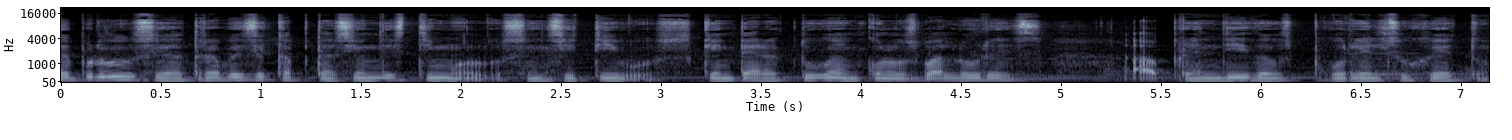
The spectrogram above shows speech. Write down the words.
Se produce a través de captación de estímulos sensitivos que interactúan con los valores aprendidos por el sujeto.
